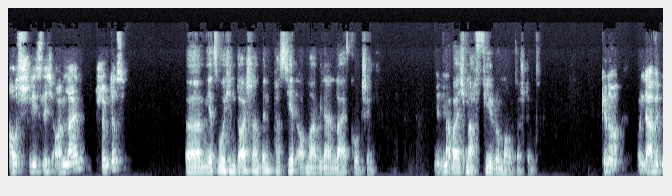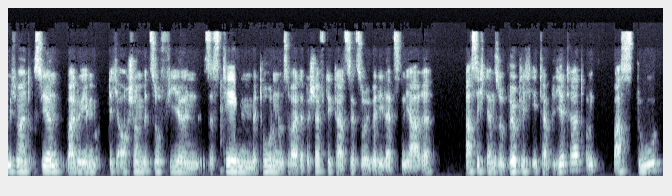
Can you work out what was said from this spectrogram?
ausschließlich online, stimmt das? Ähm, jetzt, wo ich in Deutschland bin, passiert auch mal wieder ein Live-Coaching. Mhm. Aber ich mache viel Remote, das stimmt. Genau. Und da würde mich mal interessieren, weil du eben dich auch schon mit so vielen Systemen, Methoden und so weiter beschäftigt hast, jetzt so über die letzten Jahre, was sich denn so wirklich etabliert hat und was du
